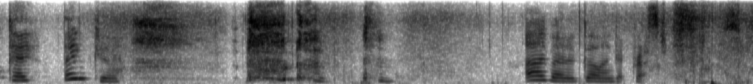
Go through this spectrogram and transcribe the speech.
Okay, thank you. I better go and get dressed.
